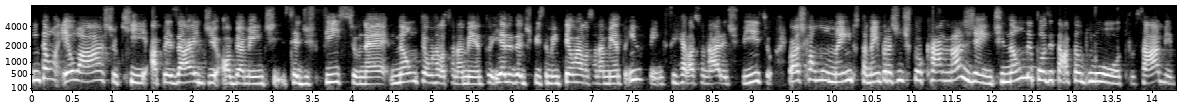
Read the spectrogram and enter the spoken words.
Então, eu acho que, apesar de, obviamente, ser difícil, né, não ter um relacionamento, e às vezes é difícil também ter um relacionamento, enfim, se relacionar é difícil, eu acho que é um momento também para a gente focar na gente, não depositar tanto no outro, sabe?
